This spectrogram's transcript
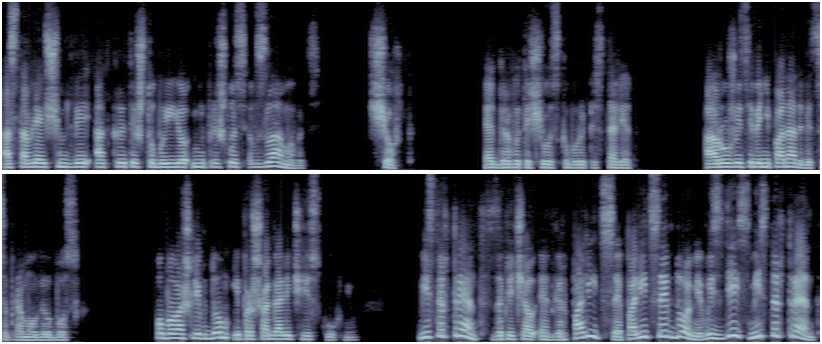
оставляющим дверь открытой, чтобы ее не пришлось взламывать. Черт! Эдгар вытащил из кобуры пистолет. «Оружие тебе не понадобится», — промолвил Босх. Оба вошли в дом и прошагали через кухню. «Мистер Трент!» — закричал Эдгар. «Полиция! Полиция в доме! Вы здесь, мистер Трент?»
